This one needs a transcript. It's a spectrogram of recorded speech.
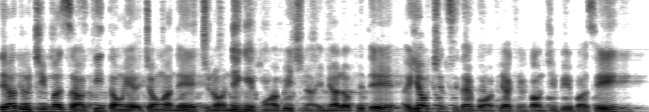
တရားသူကြီးမတ်စာကိတောင်ရဲ့အကြောင်းကနေကျွန်တော်အနည်းငယ်ခွန်အားပေးချင်တာအများလောက်ဖြစ်တယ်အရောက်ချင်းစီတိုင်းပေါ်မှာဘုရားခင်ကောင်းကြီးပေးပါစေ။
